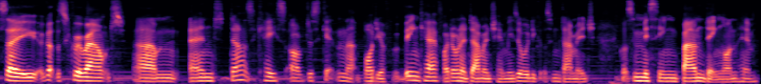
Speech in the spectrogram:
So I got the screw out, um, and now it's a case of just getting that body off. But being careful, I don't want to damage him. He's already got some damage. Got some missing banding on him.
